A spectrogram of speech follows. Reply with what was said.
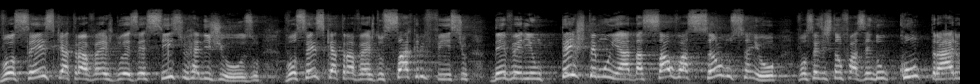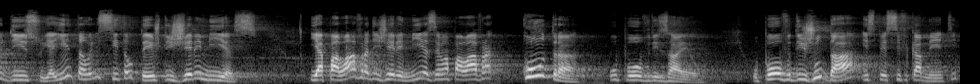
vocês que através do exercício religioso, vocês que através do sacrifício deveriam testemunhar da salvação do Senhor, vocês estão fazendo o contrário disso. E aí então ele cita o texto de Jeremias. E a palavra de Jeremias é uma palavra contra o povo de Israel. O povo de Judá, especificamente,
